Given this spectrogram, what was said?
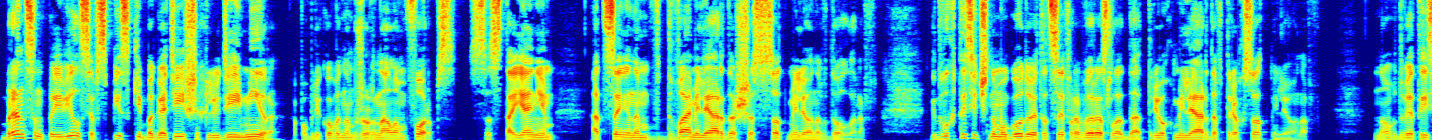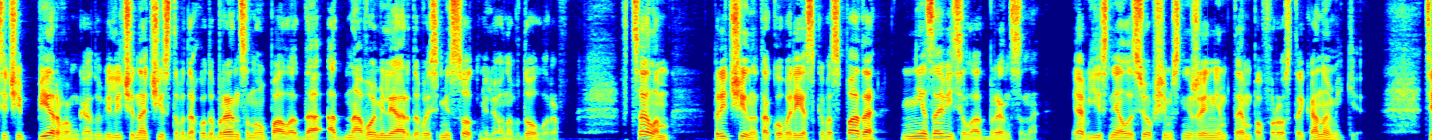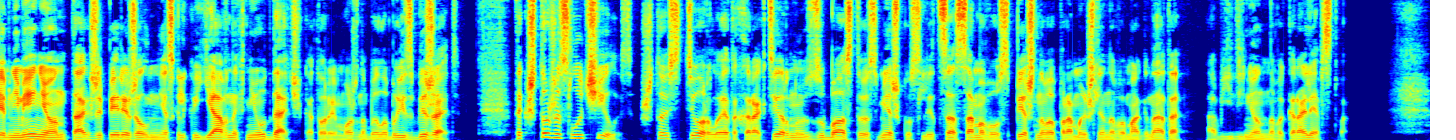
Брэнсон появился в списке богатейших людей мира, опубликованном журналом Forbes, с состоянием оцененным в 2 миллиарда 600 миллионов долларов. К 2000 году эта цифра выросла до 3 миллиардов 300 миллионов. Но в 2001 году величина чистого дохода Брэнсона упала до 1 миллиарда 800 миллионов долларов. В целом, причина такого резкого спада не зависела от Брэнсона и объяснялась общим снижением темпов роста экономики. Тем не менее, он также пережил несколько явных неудач, которые можно было бы избежать. Так что же случилось? Что стерло эту характерную зубастую смешку с лица самого успешного промышленного магната Объединенного Королевства?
